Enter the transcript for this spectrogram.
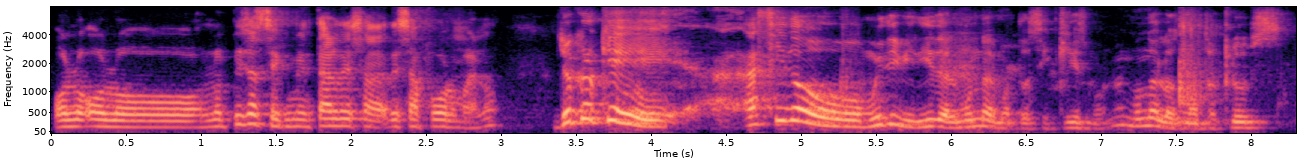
O, lo, lo, empieza a segmentar de esa, de esa forma, ¿no? Yo creo que ha sido muy dividido el mundo del motociclismo, ¿no? El mundo de los motoclubs.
